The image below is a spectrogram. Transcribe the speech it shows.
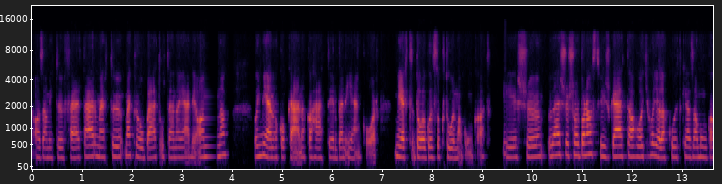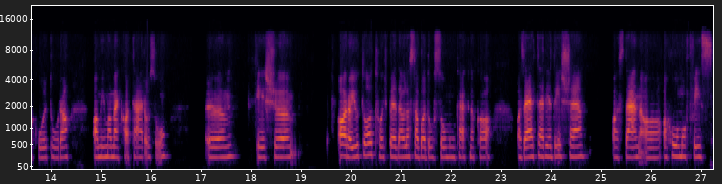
az, amit ő feltár, mert ő megpróbált utána járni annak, hogy milyen okok állnak a háttérben ilyenkor, miért dolgozzuk túl magunkat. És ő elsősorban azt vizsgálta, hogy hogy alakult ki az a munkakultúra, ami ma meghatározó. És arra jutott, hogy például a szabadúszó munkáknak a, az elterjedése, aztán a, a home office,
